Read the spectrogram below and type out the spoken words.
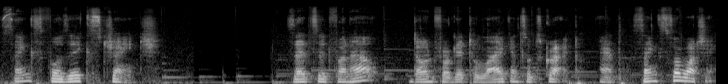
Thanks for the exchange. That's it for now, don't forget to like and subscribe and thanks for watching.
